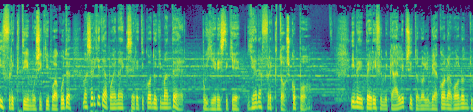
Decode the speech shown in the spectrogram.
Η φρικτή μουσική που ακούτε μας έρχεται από ένα εξαιρετικό ντοκιμαντέρ που γυρίστηκε για ένα φρικτό σκοπό. Είναι η περίφημη κάλυψη των Ολυμπιακών Αγώνων του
